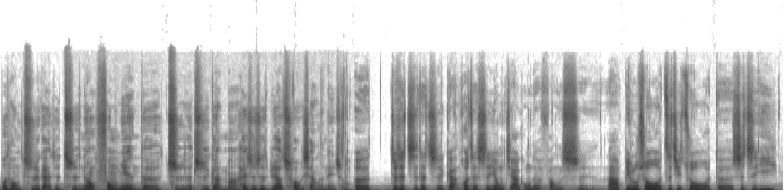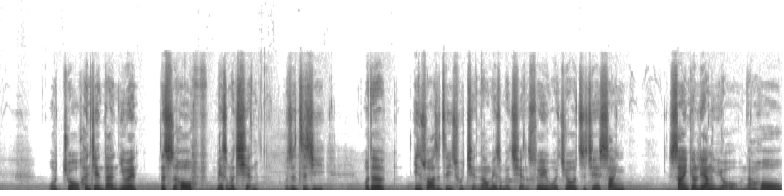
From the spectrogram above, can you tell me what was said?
不同质感是指那种封面的纸的质感吗？还是是比较抽象的那种？呃，就是纸的质感，或者是用加工的方式。那比如说我自己做我的十之一，我就很简单，因为那时候 没什么钱，我是自己我的印刷是自己出钱，然后没什么钱，所以我就直接上上一个亮油，然后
